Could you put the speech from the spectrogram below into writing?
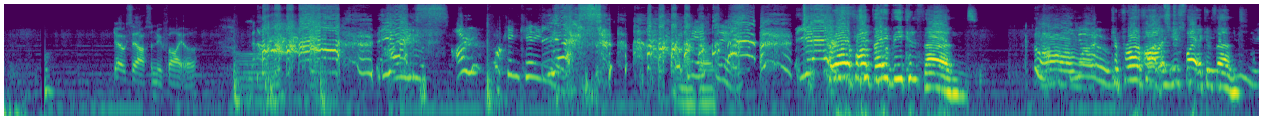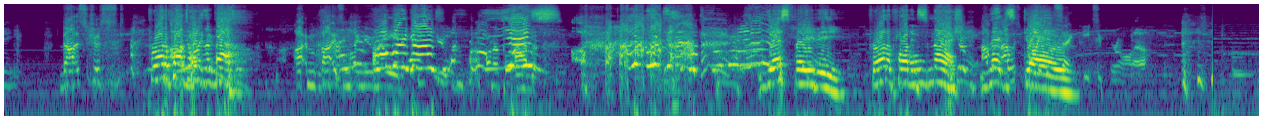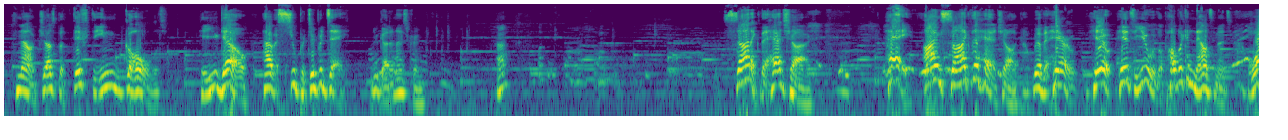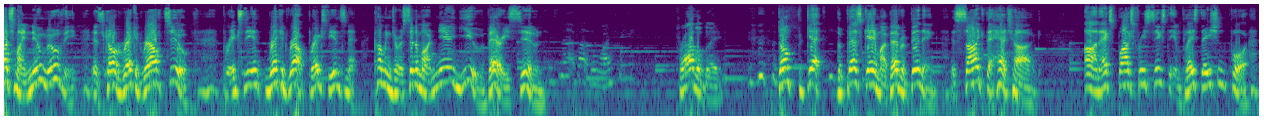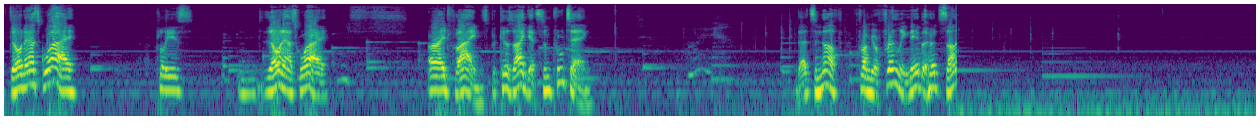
Don't say that's a new fighter. Oh. Yes! Are you fucking kidding me? Yes! Oh What is this? Yes! Piranha Plant baby confirmed! Oh my. No. Piranha Plant as new fighter confirmed! That's just. Piranha Plant Oh joins the goodness. battle! I, that is my new Oh my raid. god! One Piranha Yes! Yes, baby! Piranha Plant and oh, Smash! I- I Let's was right in go! eat a piranha. Now, just for 15 gold. Here you go. Have a super duper day. You got an ice cream. Sonic the Hedgehog. Hey, I'm Sonic the Hedgehog. We have a here, here, here to you with a public announcement. Watch my new movie. It's called Wreck-It Ralph 2. Breaks the in- Wreck-It Ralph breaks the internet. Coming to a cinema near you very soon. Isn't that about the wifey? Probably. Don't forget, the best game I've ever been in is Sonic the Hedgehog. On Xbox 360 and PlayStation 4. Don't ask why. Please. Don't ask why. Alright, fine. It's because I get some putang. That's enough from your friendly neighborhood son.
